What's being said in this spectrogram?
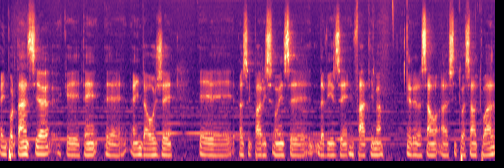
a importância que tem eh, ainda hoje eh, as aparições eh, da Virgem em Fátima em relação à situação atual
